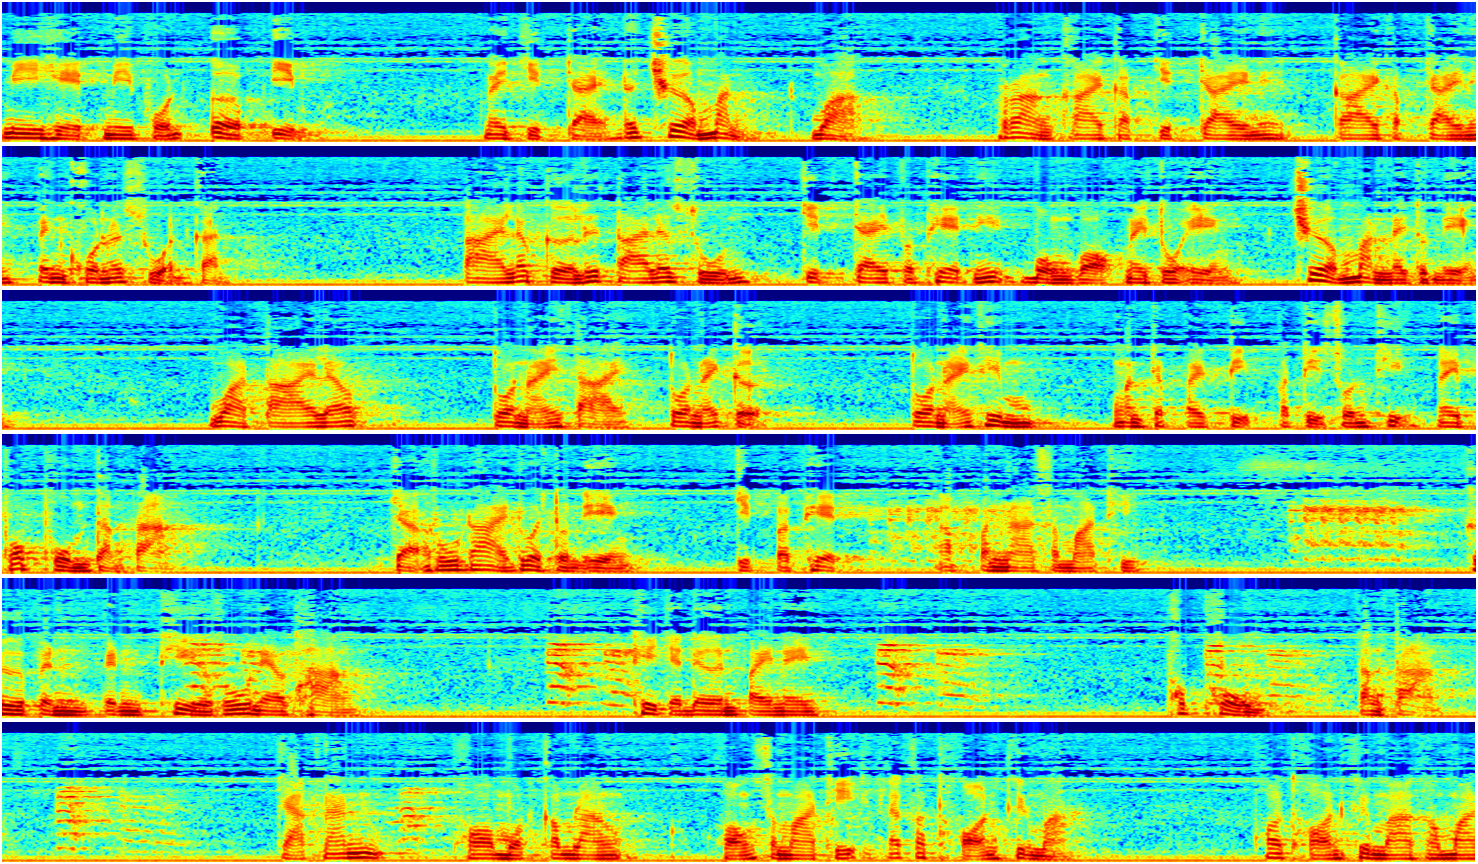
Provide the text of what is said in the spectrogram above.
มีเหตุมีผลเอิบอิ่ม ในจิตใจและเชื่อมั่นว่าร่างกายกับจิตใจนี่กายกับใจนี่เป็นคนละส่วนกัน ตายแล้วเกิดหรือตายแล้วสูญจิตใจประเภทนี้บ่งบอกในตัวเอง เชื่อมั่นในตนเอง ว่าตายแล้ว ตัวไหนตาย ตัวไหนเกิด ตัวไหนที่ มันจะไปติปฏิสนธิในภพภูมิต่างๆ จะรู้ได้ด้วยตนเอง จิตประเภท อัปปนาสมาธิ คือเป็นเป็นที่รู้แนวทาง ที่จะเดินไปในภพภูมิต่างๆ จากนั้นพอหมดกำลังของสมาธิแล้วก็ถอนขึ้นมา พอถอนขึ้นมาเข้ามา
